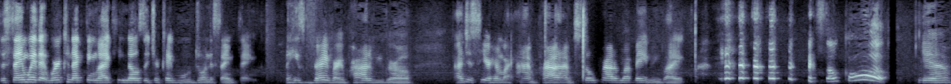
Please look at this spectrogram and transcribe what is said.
The same way that we're connecting, like he knows that you're capable of doing the same thing. But he's very, very proud of you, girl. I just hear him like, I'm proud. I'm so proud of my baby. Like, it's so cool. Yeah.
